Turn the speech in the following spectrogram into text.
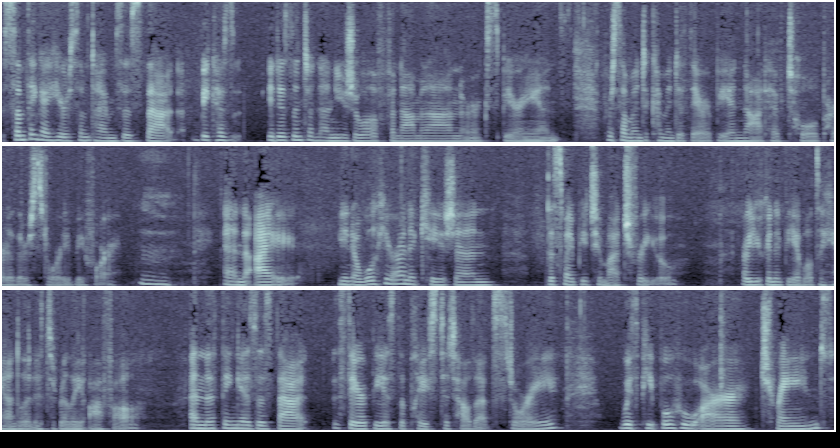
Something I hear sometimes is that because it isn't an unusual phenomenon or experience for someone to come into therapy and not have told part of their story before. And I, you know, we'll hear on occasion, this might be too much for you. Are you going to be able to handle it? It's really awful. And the thing is, is that therapy is the place to tell that story with people who are trained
